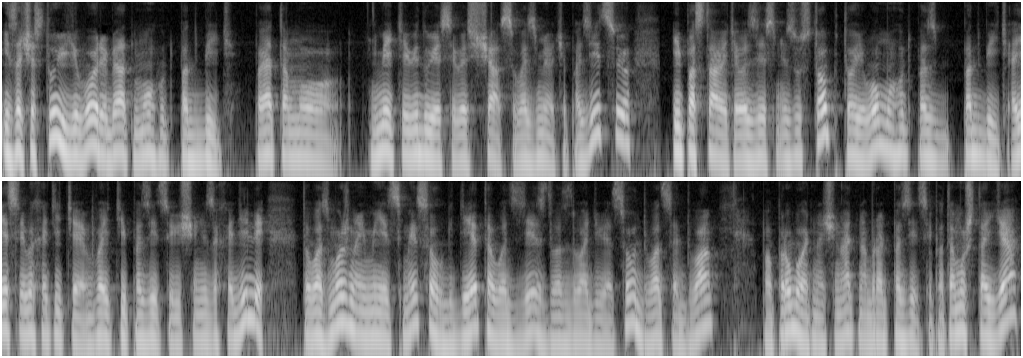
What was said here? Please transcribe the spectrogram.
И зачастую его, ребят, могут подбить. Поэтому имейте в виду, если вы сейчас возьмете позицию, и поставите вот здесь внизу стоп, то его могут подбить. А если вы хотите войти позицию еще не заходили, то возможно имеет смысл где-то вот здесь 22 900, 22 попробовать начинать набрать позиции. Потому что я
